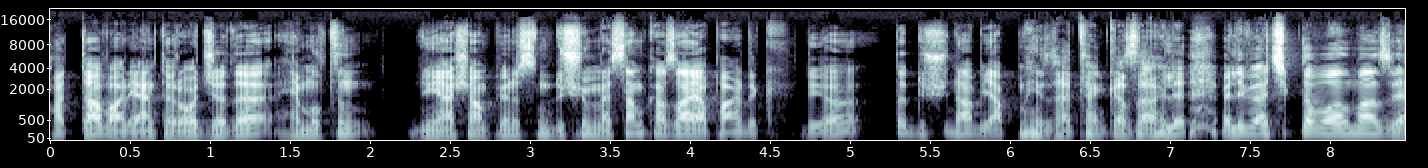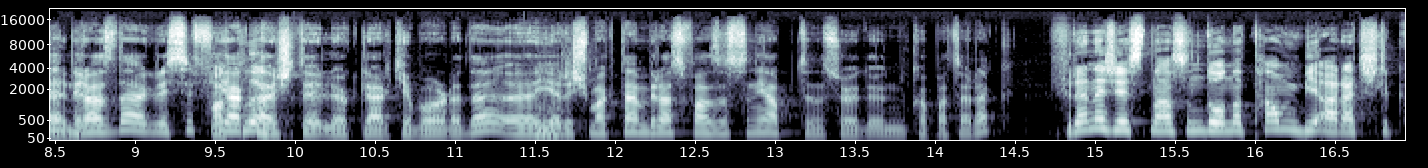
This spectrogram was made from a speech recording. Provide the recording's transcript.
Hatta Variante Roja'da Hamilton dünya şampiyonasını düşünmesem kaza yapardık diyor. Da düşün abi yapmayın zaten kaza öyle öyle bir açıklama olmaz yani. Biraz daha agresif Haklı. yaklaştı Leclerc'e bu arada. Ee, yarışmaktan biraz fazlasını yaptığını söyledi önünü kapatarak. Frenaj esnasında ona tam bir araçlık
